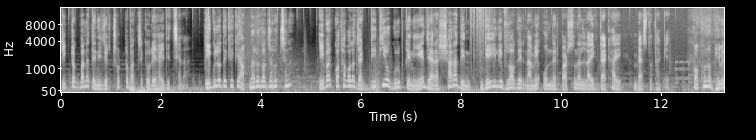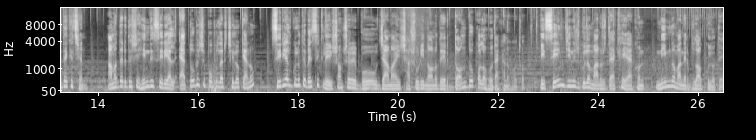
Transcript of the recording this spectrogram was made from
টিকটক বানাতে নিজের ছোট্ট বাচ্চাকেও রেহাই দিচ্ছে না। এগুলো দেখে কি আপনারও লজ্জা হচ্ছে না? এবার কথা বলা যাক দ্বিতীয় গ্রুপকে নিয়ে যারা সারাদিন ডেইলি ভ্লগের নামে অন্যের পার্সোনাল লাইফ দেখায় ব্যস্ত থাকে। কখনো ভেবে দেখেছেন? আমাদের দেশে হিন্দি সিরিয়াল এত বেশি পপুলার ছিল কেন? সিরিয়ালগুলোতে বেসিক্যালি সংসারের বউ, জামাই, শাশুড়ি, ননদের দ্বন্দ্ব কলহ দেখানো হতো। এই সেম জিনিসগুলো মানুষ দেখে এখন নিম্নমানের ব্লগগুলোতে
